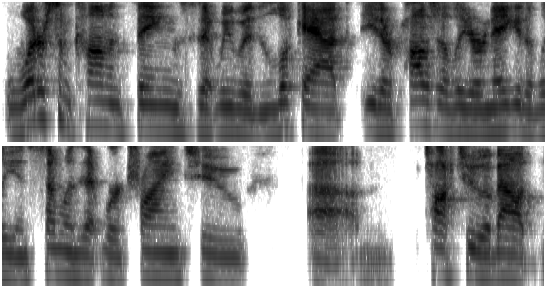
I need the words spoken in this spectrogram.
what are some common things that we would look at either positively or negatively in someone that we're trying to um, talk to about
